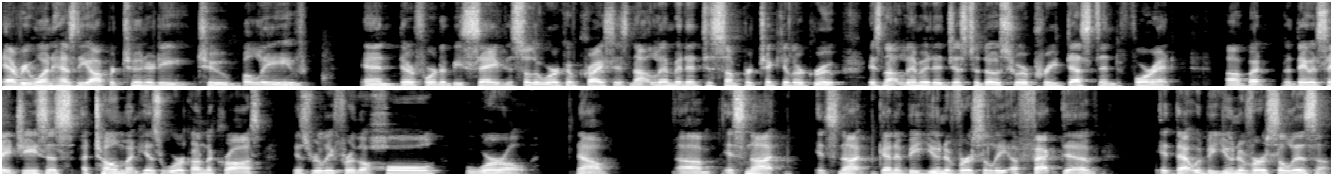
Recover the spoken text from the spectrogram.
everyone has the opportunity to believe and therefore to be saved. And so the work of Christ is not limited to some particular group, it's not limited just to those who are predestined for it. Uh, but, but they would say Jesus' atonement, his work on the cross, is really for the whole world. Now, um, it's not it's not going to be universally effective. It, that would be universalism.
